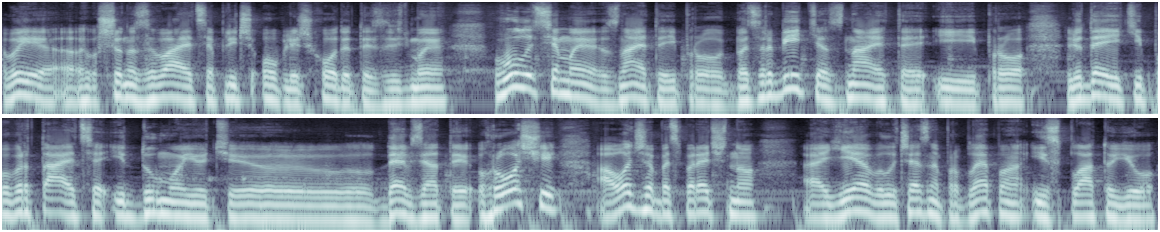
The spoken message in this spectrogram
Ви, е, що називається, пліч опліч ходите з людьми вулицями, знаєте і про безробіття, знаєте і про людей, які повертаються і думають, е, де взяти гроші. А отже, безперечно, е, є величезна проблема із платою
